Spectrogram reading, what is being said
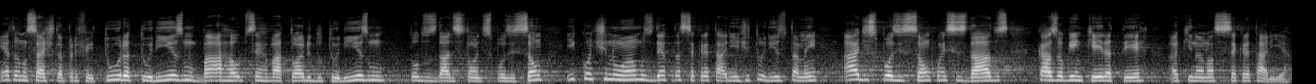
Entra no site da Prefeitura, turismo, barra Observatório do Turismo, todos os dados estão à disposição e continuamos dentro da Secretaria de Turismo também à disposição com esses dados, caso alguém queira ter aqui na nossa Secretaria.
